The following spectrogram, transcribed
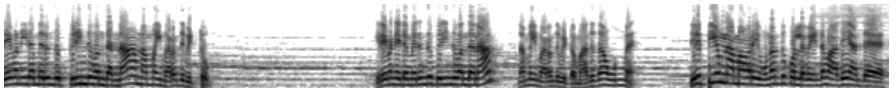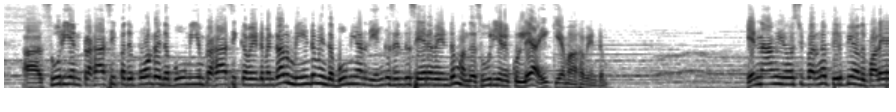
இறைவனிடமிருந்து பிரிந்து வந்த நாம் நம்மை மறந்துவிட்டோம். இறைவனிடமிருந்து பிரிந்து வந்த நாம் நம்மை மறந்துவிட்டோம். அதுதான் உண்மை. திருப்பியும் நாம் அவரை உணர்ந்து கொள்ள வேண்டும். அதே அந்த சூரியன் பிரகாசிப்பது போன்ற இந்த பூமியும் பிரகாசிக்க வேண்டும் என்றால் மீண்டும் இந்த பூமியானது எங்கு சென்று சேர வேண்டும்? அந்த சூரியனுக்குள்ளே ஐக்கியமாக வேண்டும். என்னாங்க யோசிச்சு பாருங்க திருப்பியும் அது பழைய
